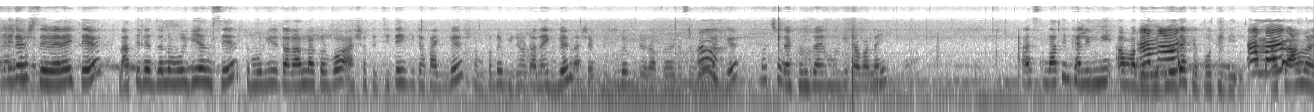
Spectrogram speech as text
আসছে বেড়াইতে। নাতিনের জন্য মুরগি আনছে। তো মুরগিটা রান্না করব। আর সাথে চিটাই পিঠা থাকবে। সম্পূর্ণ ভিডিওটা দেখবেন। আশা করি পুরো ভিডিওটা আপনার কাছে ভালো লাগবে। এখন যাই মুরগিটা বানাই। আজ নাতিন খালি নি আমাদের ভিডিও দেখে প্রতিদিন। আমার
